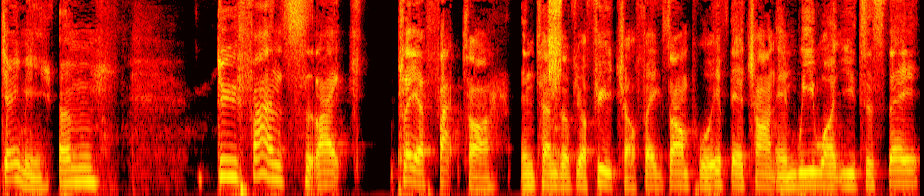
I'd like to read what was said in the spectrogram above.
Jamie, um, do fans like play a factor in terms of your future? For example, if they're chanting, "We want you to stay,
